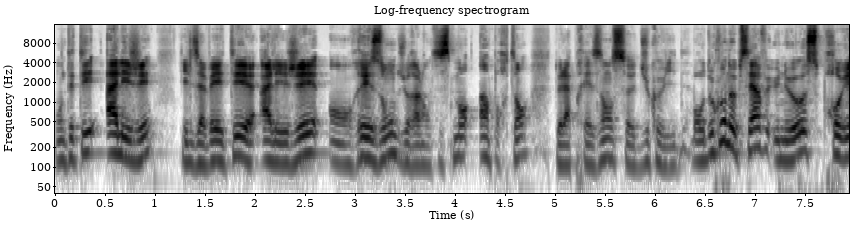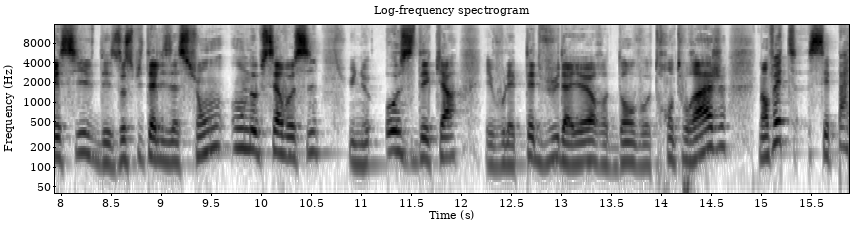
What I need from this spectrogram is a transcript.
ont été allégés ils avaient été allégés en raison du ralentissement important de la présence du Covid. Bon, donc on observe une hausse progressive des hospitalisations, on observe aussi une hausse des cas, et vous l'avez peut-être vu d'ailleurs dans votre entourage, mais en fait, c'est pas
